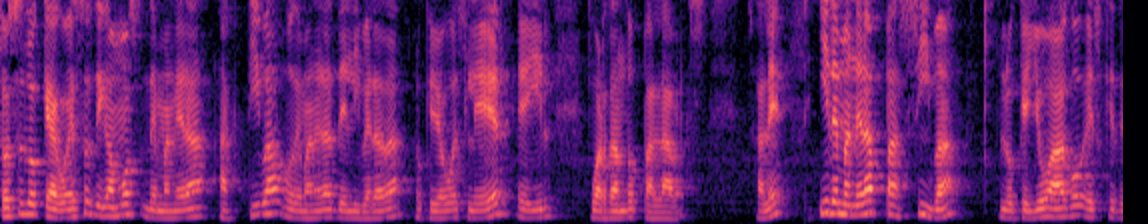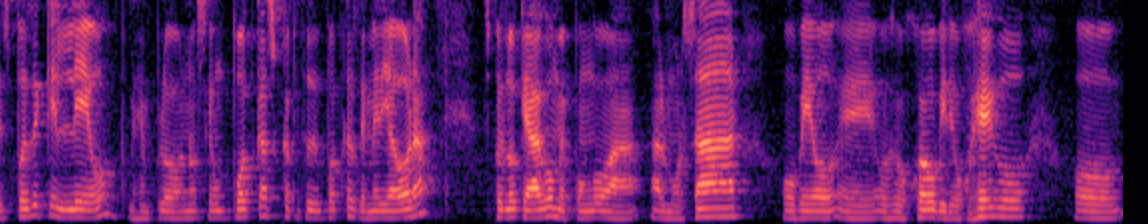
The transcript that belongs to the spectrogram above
Entonces lo que hago, eso es digamos de manera activa o de manera deliberada, lo que yo hago es leer e ir guardando palabras, ¿sale? Y de manera pasiva, lo que yo hago es que después de que leo, por ejemplo, no sé, un podcast, un capítulo de un podcast de media hora, después lo que hago me pongo a, almorzar o veo eh, o, juego videojuego o,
